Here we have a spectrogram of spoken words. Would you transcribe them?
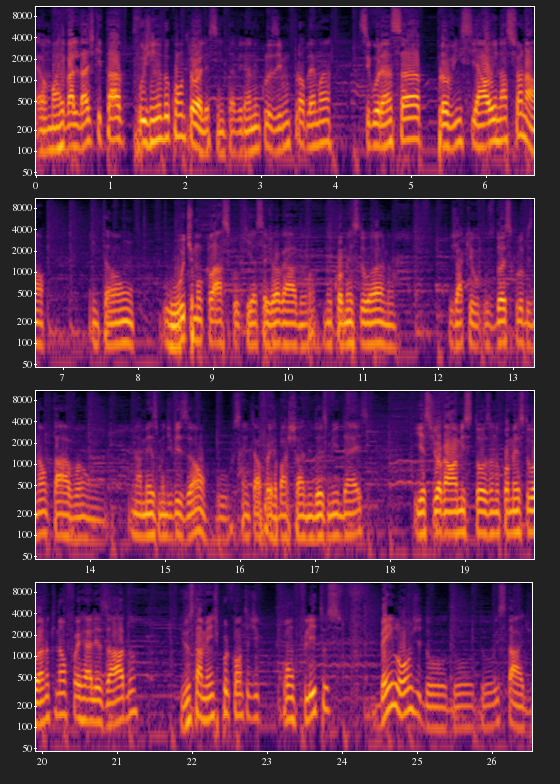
É uma rivalidade que tá fugindo do controle, assim, tá virando inclusive um problema de segurança provincial e nacional. Então, o último clássico que ia ser jogado no começo do ano, já que os dois clubes não estavam na mesma divisão, o Central foi rebaixado em 2010, ia se jogar um amistoso no começo do ano que não foi realizado justamente por conta de conflitos bem longe do, do, do estádio.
